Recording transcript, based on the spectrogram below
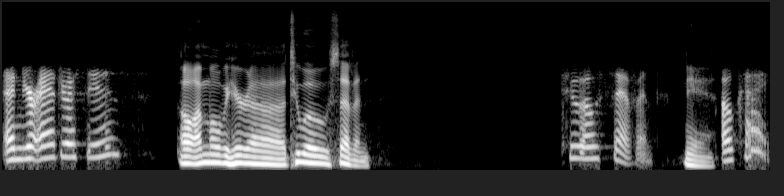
And your address is Oh, I'm over here, uh, two oh seven. 207. Yeah, Okay.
